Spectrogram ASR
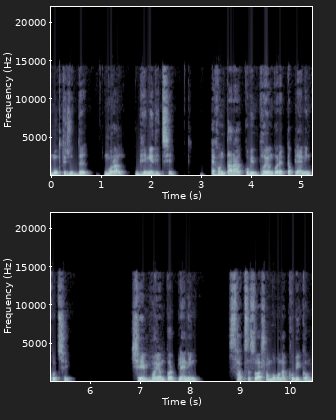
মুক্তিযুদ্ধের মোরাল ভেঙে দিচ্ছে। এখন তারা খুবই ভয়ঙ্কর একটা প্ল্যানিং করছে। সেই ভয়ঙ্কর প্ল্যানিং সাকসেস হওয়ার সম্ভাবনা খুবই কম।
